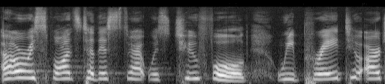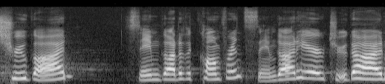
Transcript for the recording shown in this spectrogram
Our response to this threat was twofold. We prayed to our true God, same God of the conference, same God here, true God.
